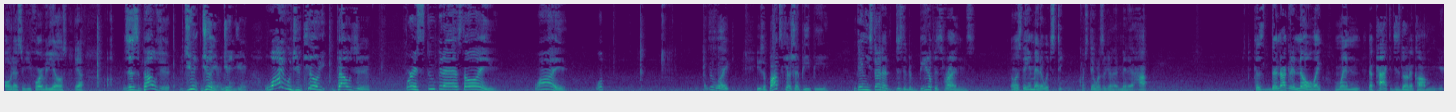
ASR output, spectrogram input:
old SMG4 videos. Yeah. Just Bowser, Jun- Junior, Junior, Junior. Why would you kill Bowser for a stupid ass toy? Why? What? I'm just like, he was about to kill Chef Pee Then he started just to beat up his friends. Unless they admit it, which, of course, they wasn't gonna admit it. How? Because they're not gonna know, like, when the package is gonna come.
